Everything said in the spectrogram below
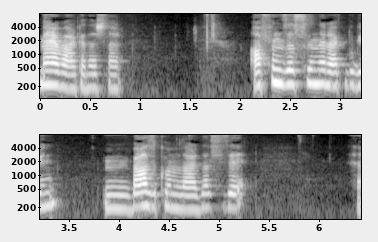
Merhaba arkadaşlar. Affınıza sığınarak bugün bazı konularda size e,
